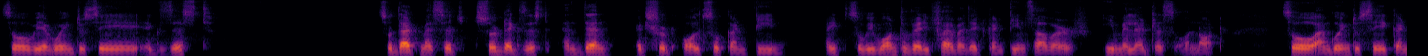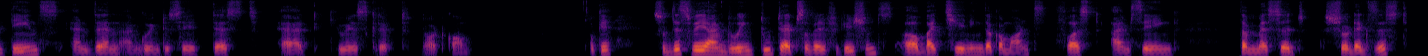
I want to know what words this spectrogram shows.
So we are going to say exist so that message should exist and then it should also contain, right? So we want to verify whether it contains our email address or not. So I'm going to say contains and then I'm going to say test at qascript.com. Okay, so this way I'm doing two types of verifications uh, by chaining the commands. First, I'm saying the message should exist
